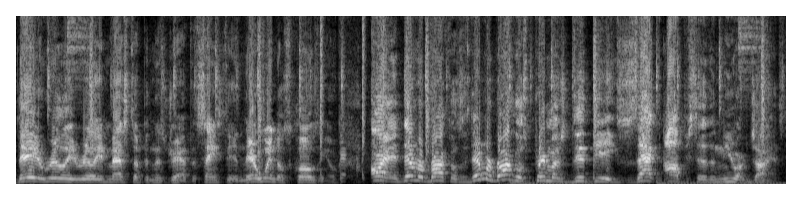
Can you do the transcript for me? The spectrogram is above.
They really, really messed up in this draft. The Saints did, and their window's closing. Okay. All right, the Denver Broncos. The Denver Broncos pretty much did the exact opposite of the New York Giants.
